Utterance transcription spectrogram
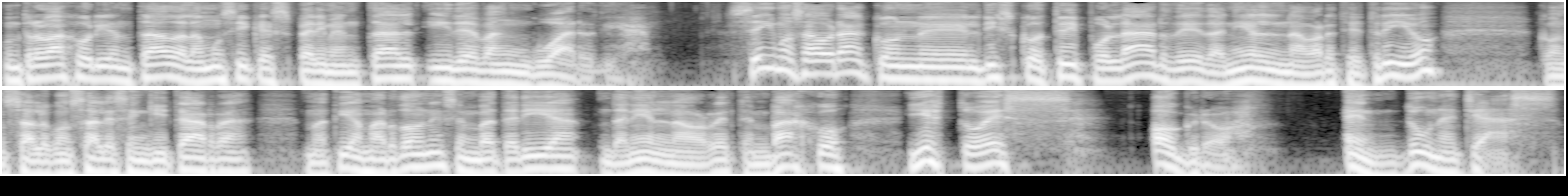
Un trabajo orientado a la música experimental y de vanguardia. Seguimos ahora con el disco tripolar de Daniel Navarrete Trío, Gonzalo González en guitarra, Matías Mardones en batería, Daniel Navarrete en bajo, y esto es Ogro en Duna Jazz.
